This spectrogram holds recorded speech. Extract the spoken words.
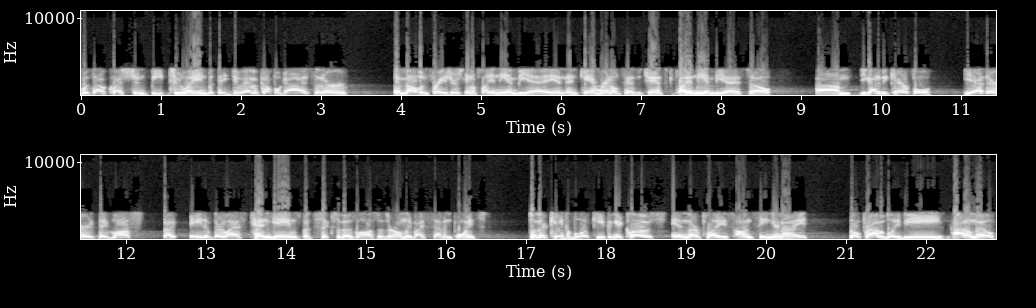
without question, beat Tulane, but they do have a couple guys that are. And Melvin Frazier is going to play in the NBA, and, and Cam Reynolds has a chance to play in the NBA. So um, you got to be careful. Yeah, they're they've lost eight of their last ten games, but six of those losses are only by seven points. So they're capable of keeping it close in their place on senior night. There'll probably be, I don't know,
